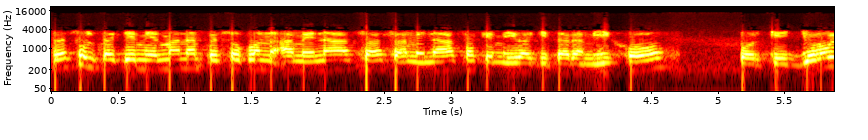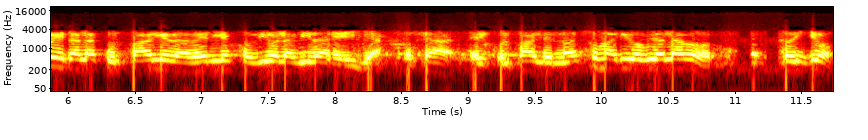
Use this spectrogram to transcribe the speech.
Resulta que mi hermana empezó con amenazas, amenazas que me iba a quitar a mi hijo, porque yo era la culpable de haberle jodido la vida a ella. O sea, el culpable no es su marido violador, soy yo.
